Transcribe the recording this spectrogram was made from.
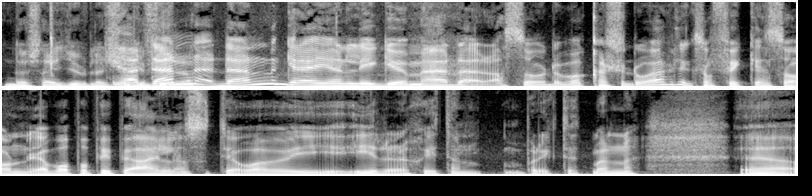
du säger julen 24? Ja, den, den grejen ligger ju med där. Alltså, det var kanske då jag liksom fick en sån... Jag var på Pippi Island så jag var i, i den där skiten på riktigt. Men eh,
